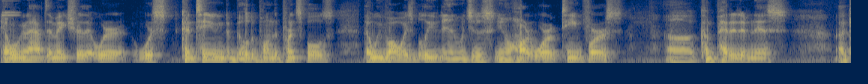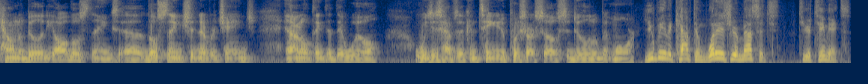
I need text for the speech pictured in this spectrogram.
and we're gonna have to make sure that we're we're continuing to build upon the principles that we've always believed in, which is you know hard work, team first, uh, competitiveness. Accountability, all those things, uh, those things should never change, and I don't think that they will we just have to continue to push ourselves to do a little bit more. You being the captain, what is your message to your teammates?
